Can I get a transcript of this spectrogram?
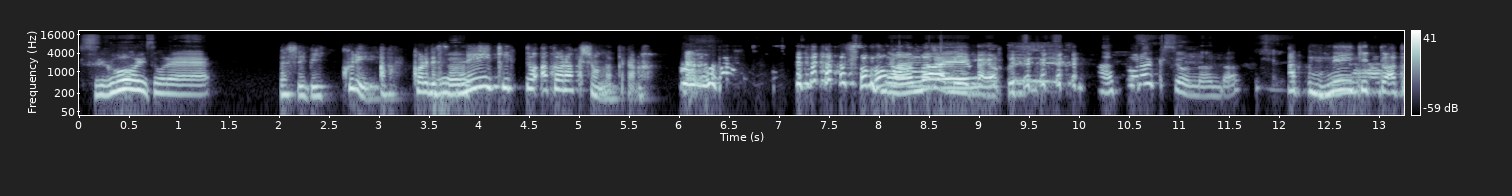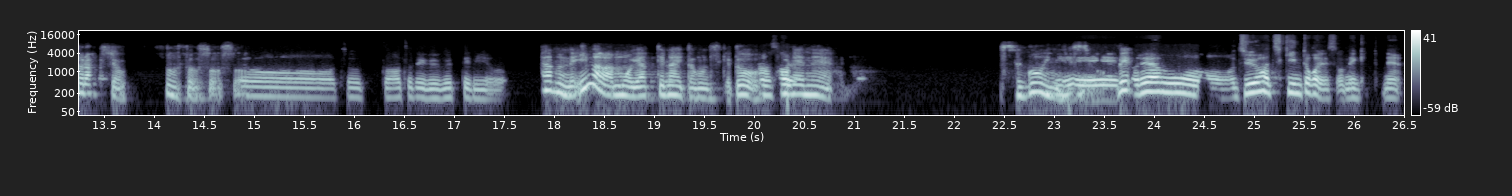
すごい、それ。私、びっくり。あ、これです。うん、ネイキッドアトラクションだったかな。そのまんまじゃねえかよって。アトラクションなんだ。あネイキッドアトラクション。そうそうそうそう。ちょっと後でググってみよう。多分ね、今はもうやってないと思うんですけど、あそうこれね、すごいんですよ。でえーそれはもう18金とかですよね、きっとね。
